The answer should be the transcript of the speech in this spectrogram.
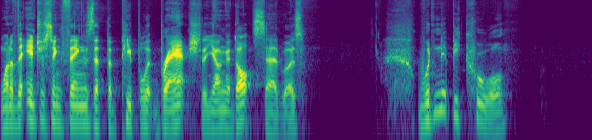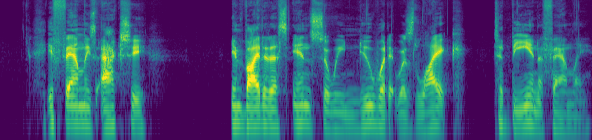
One of the interesting things that the people at Branch, the young adults, said was, wouldn't it be cool if families actually invited us in so we knew what it was like to be in a family,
